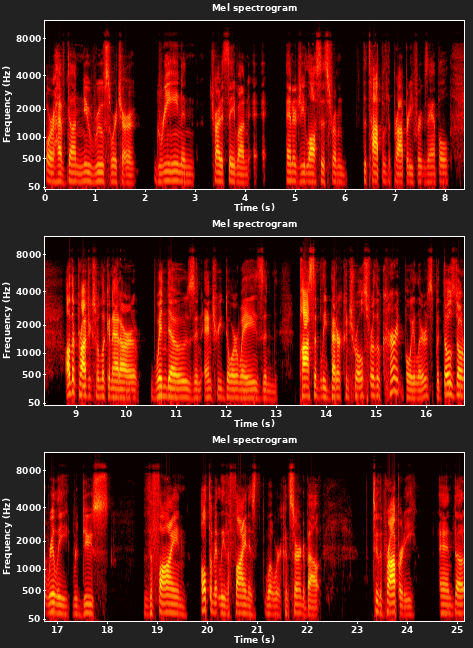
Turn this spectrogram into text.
or have done new roofs which are green and try to save on energy losses from the top of the property, for example. Other projects we're looking at are windows and entry doorways and possibly better controls for the current boilers, but those don't really reduce the fine. Ultimately, the fine is what we're concerned about to the property. And uh,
